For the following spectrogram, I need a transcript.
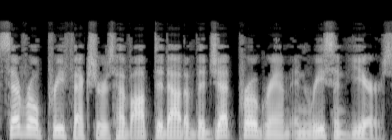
Several prefectures have opted out of the JET program in recent years.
